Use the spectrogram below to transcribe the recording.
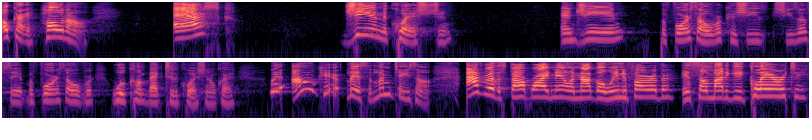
Okay, hold on. Ask Jen the question, and Jen, before it's over, because she's she's upset, before it's over, we'll come back to the question, okay? I don't care. Listen, let me tell you something. I'd rather stop right now and not go any further and somebody get clarity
